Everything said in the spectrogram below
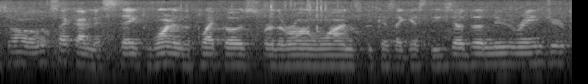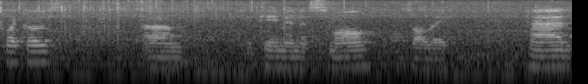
So it looks like I mistaked one of the plecos for the wrong ones because I guess these are the new Ranger plecos. Um, they came in as small, that's all they had.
